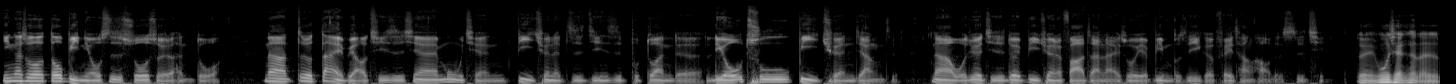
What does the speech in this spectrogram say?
应该说都比牛市缩水了很多。那这就代表，其实现在目前币圈的资金是不断的流出币圈这样子。那我觉得，其实对币圈的发展来说，也并不是一个非常好的事情。对，目前可能。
